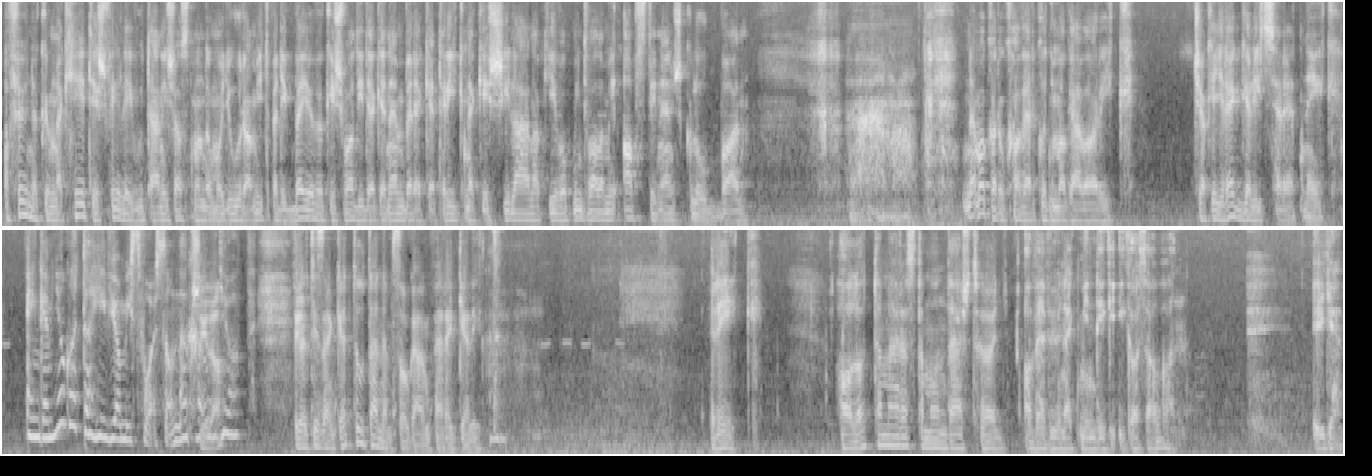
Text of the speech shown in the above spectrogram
A főnökömnek hét és fél év után is azt mondom, hogy uram, itt pedig bejövök és vadidegen embereket Ricknek és Silának hívok, mint valami abstinens klubban. Nem akarok haverkodni magával, Rick. Csak egy reggelit szeretnék. Engem nyugodtan hívja Miss Folsomnak, ha Sila? úgy jobb. Fél tizenkettő után nem szolgálunk fel reggelit. Rick, hallotta már azt a mondást, hogy a vevőnek mindig igaza van? Igen.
